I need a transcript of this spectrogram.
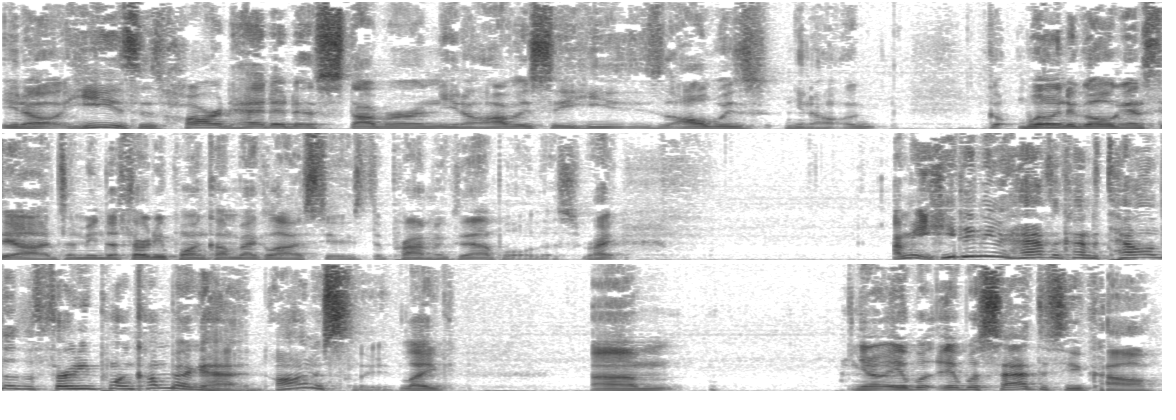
you know he's as hard headed as stubborn. You know, obviously he's always you know willing to go against the odds. I mean, the thirty point comeback last year is the prime example of this, right? I mean, he didn't even have the kind of talent that the thirty point comeback had. Honestly, like, um, you know, it was it was sad to see Kyle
